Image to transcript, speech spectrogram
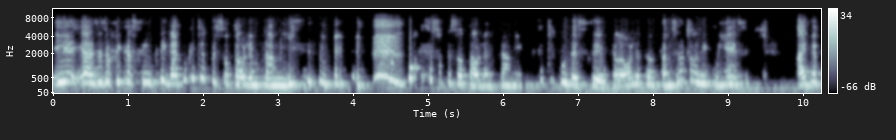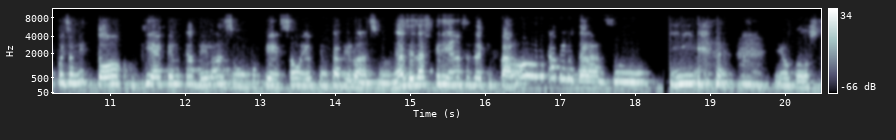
e, e, às vezes eu fico assim intrigada, por que, que a pessoa está olhando para mim? por que, que essa pessoa está olhando para mim? O que, que aconteceu que ela olha tanto para mim? Será que ela me conhece? Aí depois eu me toco que é pelo cabelo azul, porque só eu tenho cabelo azul. Né? Às vezes as crianças aqui falam, olha o cabelo dela azul. E eu gosto.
